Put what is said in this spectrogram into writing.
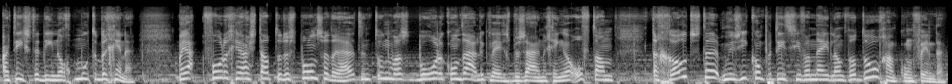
artiesten die nog moeten beginnen. Maar ja, vorig jaar stapte de sponsor eruit... en toen was het behoorlijk onduidelijk wegens bezuinigingen... of dan de grootste muziekcompetitie van Nederland wel doorgaan kon vinden.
